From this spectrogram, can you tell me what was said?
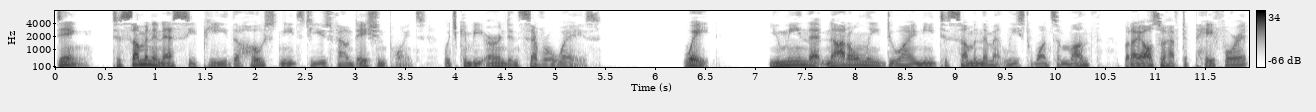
Ding! To summon an SCP, the host needs to use foundation points, which can be earned in several ways. Wait, you mean that not only do I need to summon them at least once a month, but I also have to pay for it?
